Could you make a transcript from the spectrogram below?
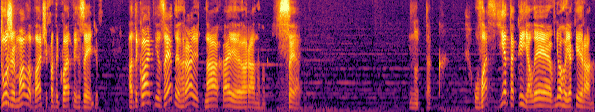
дуже мало бачив адекватних зедів. Адекватні зеди грають на хай рангах. Все. Ну так. У вас є такий, але в нього який ранг?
